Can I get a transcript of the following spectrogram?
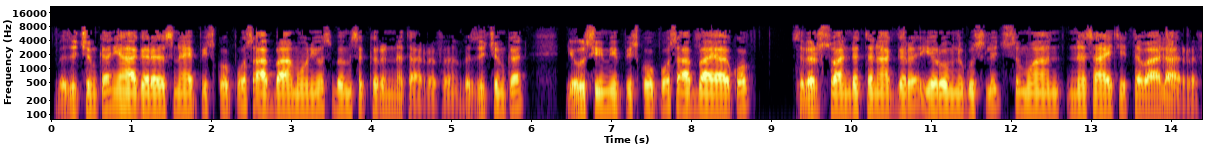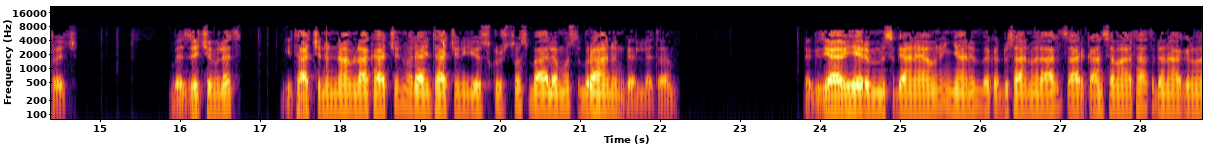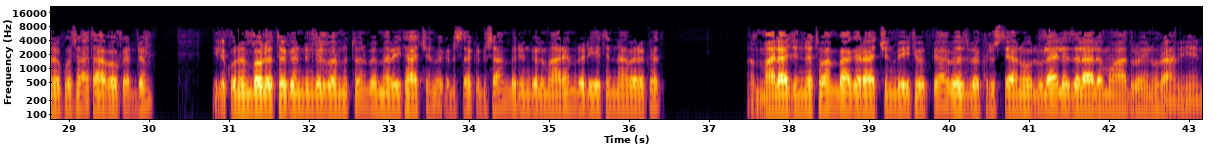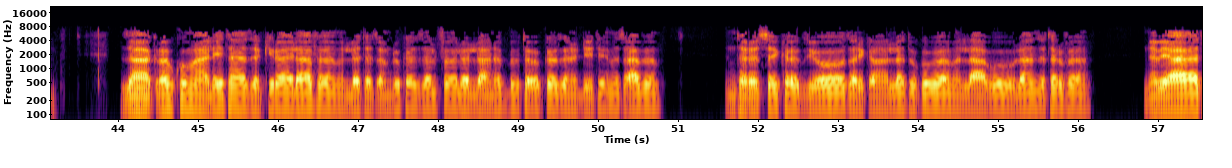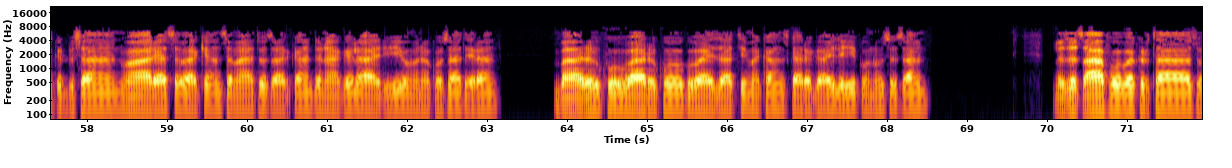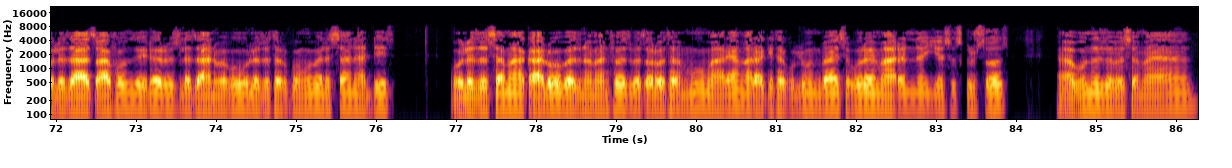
በዚችም ቀን የሀገረ እስና ኤጲስቆጶስ አባ አሞኒዮስ በምስክርነት አረፈ። በዚችም ቀን የኡሲም ኤጲስቆጶስ አባ ያዕቆብ ስለ እርሷ እንደተናገረ የሮም ንጉሥ ልጅ ስሟ ነሳይት የተባለ አረፈች። በዚች ዕለት ጌታችንና አምላካችን መድኃኒታችን ኢየሱስ ክርስቶስ በዓለም ውስጥ ብርሃንን ገለጠ። ለእግዚአብሔርም ምስጋና ይሁን። እኛንም በቅዱሳን መላእክት፣ ጻድቃን፣ ሰማዕታት፣ ደናግል፣ መነኮሳት፣ አበው ቀደም ይልቁንም በሁለት ወገን ድንግል በምትሆን በእመቤታችን በቅድስተ ቅዱሳን በድንግል ማርያም ረድኤትና በረከት አማላጅነቷን በአገራችን በኢትዮጵያ በሕዝበ ክርስቲያኑ ሁሉ ላይ ለዘላለሙ አድሮ ይኑር፣ አሜን። ዛቅረብኩ ማሌታ ዘኪራ ይላፈ ምለተጸምዱከ ዘልፈ ለላነብብ ተወከ ዘንዴቴ መጽሐፈ እንተረሰይከ እግዚኦ ጸሪቀ መለት ውክበ መላቡ ብላን ዘተርፈ ነቢያት፣ ቅዱሳን፣ ዋርያት፣ ሰባኪያን፣ ሰማያቶ፣ ጻድቃን፣ ደናገል፣ አዲ ወመነኮሳት ኤራን ባርኩ ባርኮ ጉባኤ ዛቲ መካን እስከ አረጋዊ ለይቆኑስ ህፃን ለዘጻፎ በክርታስ ወለዛ ጻፎን ዘይደርስ ለዛ አንበቦ ለዘተርጎሙ በልሳን አዲስ ወለዘሰማ ቃሎ በዝነ መንፈስ በጸሎተሙ ማርያም አራቂተ ኩሉም ባይ ስቡረ ማረነ ኢየሱስ ክርስቶስ አቡነ ዘበሰማያት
